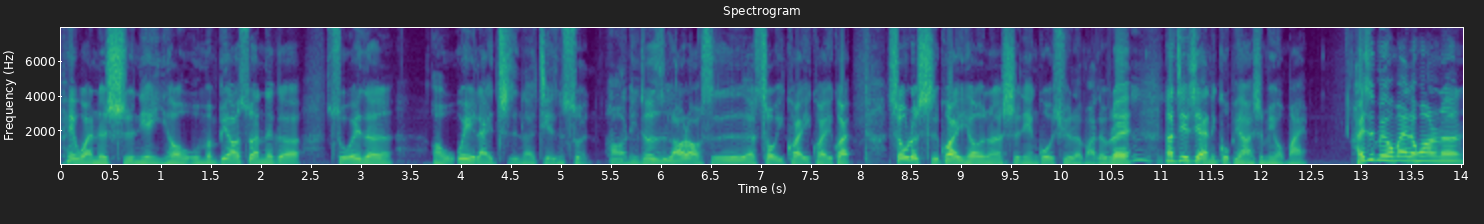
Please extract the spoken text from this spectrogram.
配完了十年以后，我们不要算那个所谓的哦未来值呢减损，好，你就是老老实实收一块一块一块，收了十块以后呢，十年过去了嘛，对不对？那接下来你股票还是没有卖，还是没有卖的话呢，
